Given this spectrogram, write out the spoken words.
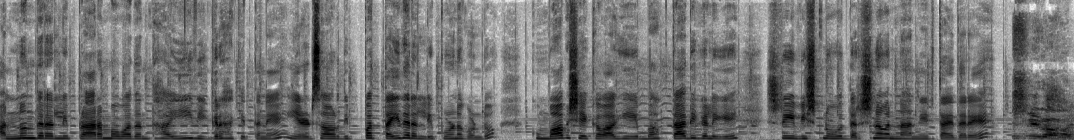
ಹನ್ನೊಂದರಲ್ಲಿ ಪ್ರಾರಂಭವಾದಂತಹ ಈ ವಿಗ್ರಹ ಕೆತ್ತನೆ ಎರಡು ಸಾವಿರದ ಇಪ್ಪತ್ತೈದರಲ್ಲಿ ಪೂರ್ಣಗೊಂಡು ಕುಂಭಾಭಿಷೇಕವಾಗಿ ಭಕ್ತಾದಿಗಳಿಗೆ ಶ್ರೀ ವಿಷ್ಣು ದರ್ಶನವನ್ನು ನೀಡ್ತಾ ಇದ್ದಾರೆ. ಶ್ರೀರಾಮ್.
